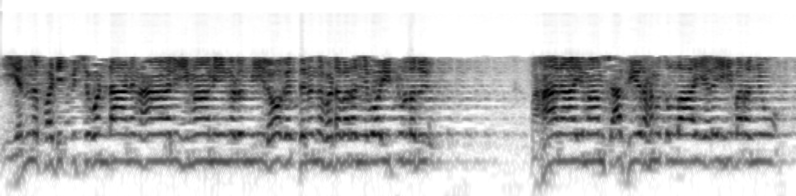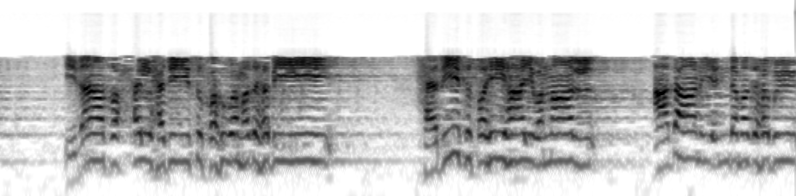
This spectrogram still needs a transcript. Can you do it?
എന്ന് പഠിപ്പിച്ചുകൊണ്ടാണ് നാല് ഇമാമിങ്ങളും ഈ ലോകത്തിൽ നിന്ന് വിട പറഞ്ഞു പോയിട്ടുള്ളത്. മഹാനായ ഇമാം ഷാഫി റഹമത്തുള്ളി അലഹി പറഞ്ഞു ഇതാ സഹൽ ഹദീസ് ഫഹുവ മദ്ഹബി. ഹദീസ് സഹീഹായി വന്നാൽ അതാണ് എന്റെ മദ്ഹബ്.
